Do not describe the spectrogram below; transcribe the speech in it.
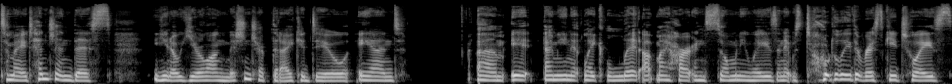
to my attention this, you know, year long mission trip that I could do. And um, it, I mean, it like lit up my heart in so many ways and it was totally the risky choice.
